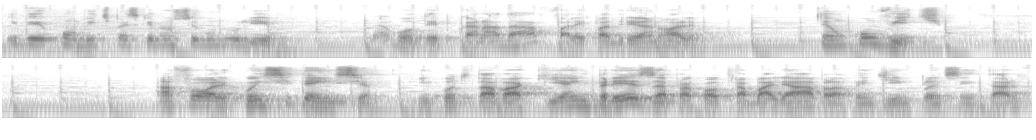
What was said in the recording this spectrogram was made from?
e veio o convite para escrever um segundo livro. Eu voltei para o Canadá, falei para Adriano, olha, tem um convite. Ela falou, olha, coincidência. Enquanto estava aqui, a empresa para a qual eu trabalhava, ela vendia implantes dentários,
